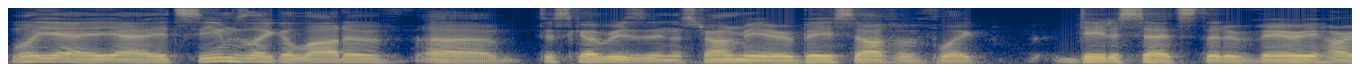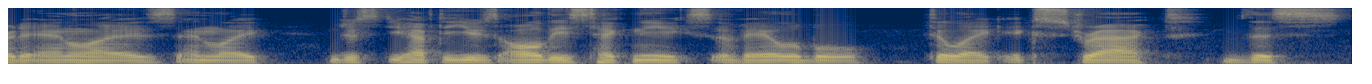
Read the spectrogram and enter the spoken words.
Well, yeah, yeah. It seems like a lot of uh, discoveries in astronomy are based off of like data sets that are very hard to analyze and like just you have to use all these techniques available to like extract this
